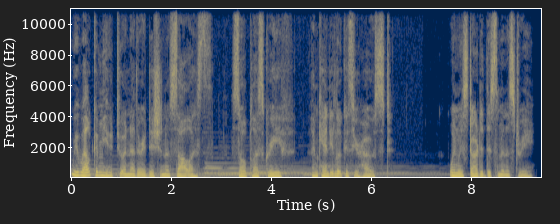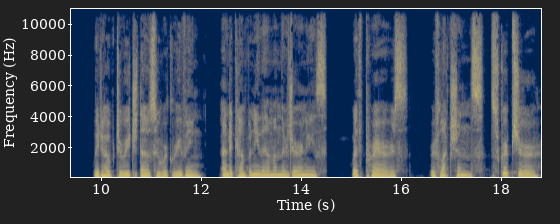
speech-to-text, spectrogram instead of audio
We welcome you to another edition of Solace, Soul Plus Grief. I'm Candy Lucas, your host. When we started this ministry, we'd hoped to reach those who were grieving and accompany them on their journeys with prayers, reflections, scripture,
